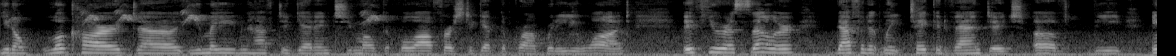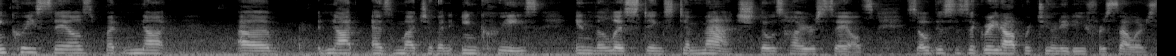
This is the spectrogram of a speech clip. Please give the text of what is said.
you know, look hard. Uh, you may even have to get into multiple offers to get the property you want. If you're a seller, definitely take advantage of the increased sales, but not uh, not as much of an increase in the listings to match those higher sales. So this is a great opportunity for sellers.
